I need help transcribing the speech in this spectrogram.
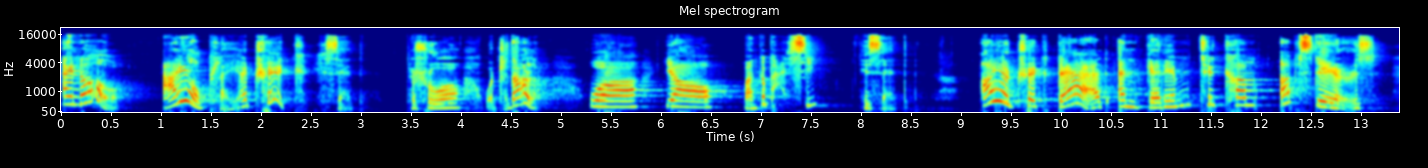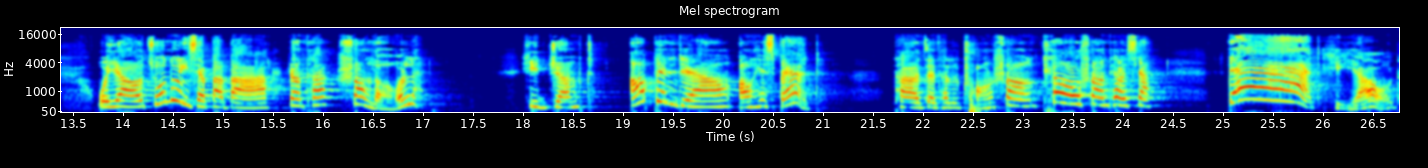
I know. I'll play a trick, he said. 他说：“我知道了，我要玩个把戏。” He said, "I'll trick Dad and get him to come upstairs." 我要捉弄一下爸爸，让他上楼来。He jumped up and down on his bed. 他在他的床上跳上跳下。Dad! He yelled.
